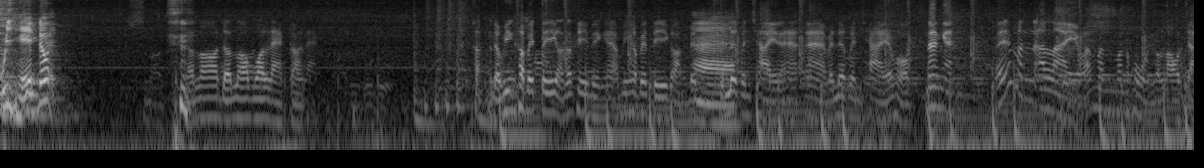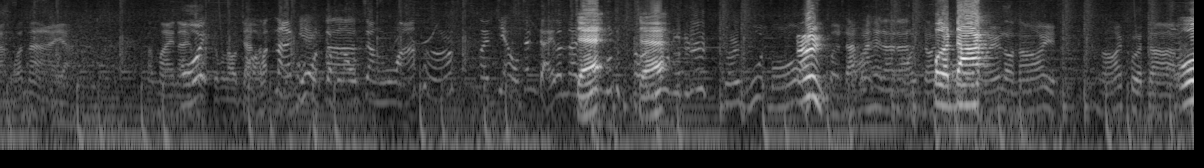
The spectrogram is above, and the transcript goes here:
อุ้ยเห็นด้วย เดี๋ยวรอเดี๋ยวรอวอลแลกก่อน เดี๋ยววิ่งเข้าไปตีก่อนสักทีหนึ่งครับวิ่งเข้าไปตีก่อนเป็นอ่า เป็นเลือกเป็นชัยนะฮะอ่าเป็นเลือกเป็นชัยครับผมนั่นไงเอ้ยมันอะไรวะมันมันโหดกับเราจังวะนายอะไมนายโอ๊ยกับเราจังวะนายพูดกับเราจังวะฮะนายเจียวจังไหนแล้วนายแจ๊ะแจ๊ะ นายพูดโมเอ้ย เปิดดักมาให้แล้วนะเปิดดักนายเหรอนาย นายเปิดดักโอ้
